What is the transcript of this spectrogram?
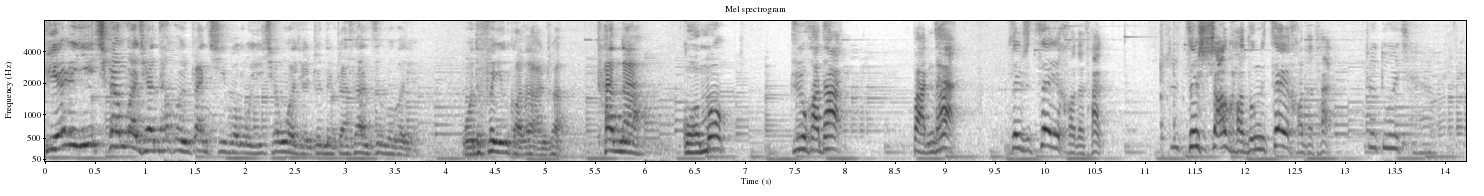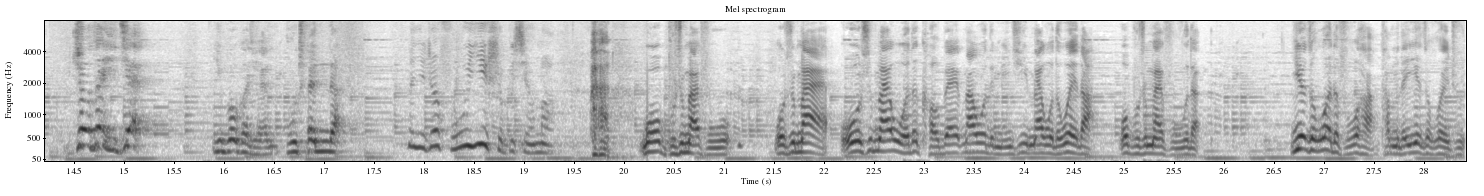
别人一千块钱他可以赚七百，我一千块钱只能赚三四百块钱，我的费用搞到哪去了？碳呢？果木、菊花炭、板炭，这是最好的炭，这烧烤中的最好的炭。这多少钱啊？就这一件，一百块钱不称的。那你这服务意识不行吗？我不是卖服务，我是卖我是卖我的口碑，卖我的名气，卖我的味道。我不是卖服务的，夜总会的服务好，他们的夜总会去。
